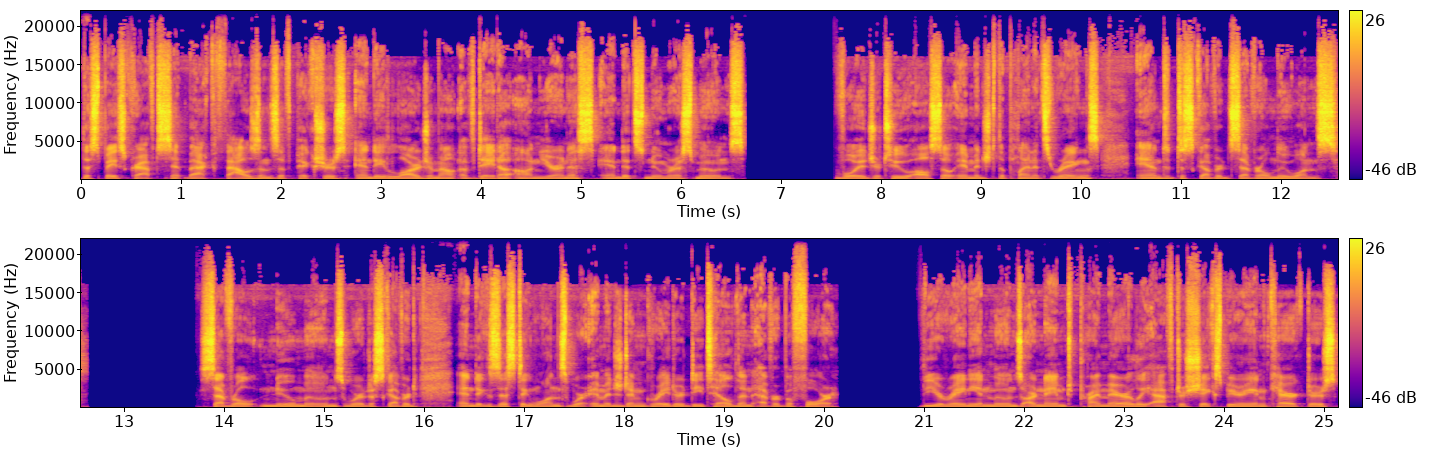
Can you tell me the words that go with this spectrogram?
the spacecraft sent back thousands of pictures and a large amount of data on Uranus and its numerous moons. Voyager 2 also imaged the planet's rings and discovered several new ones. Several new moons were discovered, and existing ones were imaged in greater detail than ever before. The Uranian moons are named primarily after Shakespearean characters.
